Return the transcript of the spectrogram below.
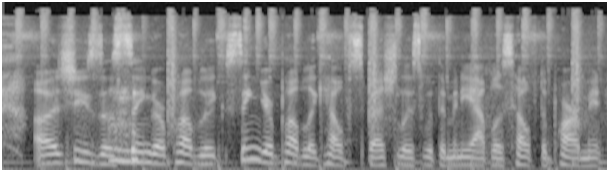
uh, she's a senior public senior public health specialist with the Minneapolis Health Department.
